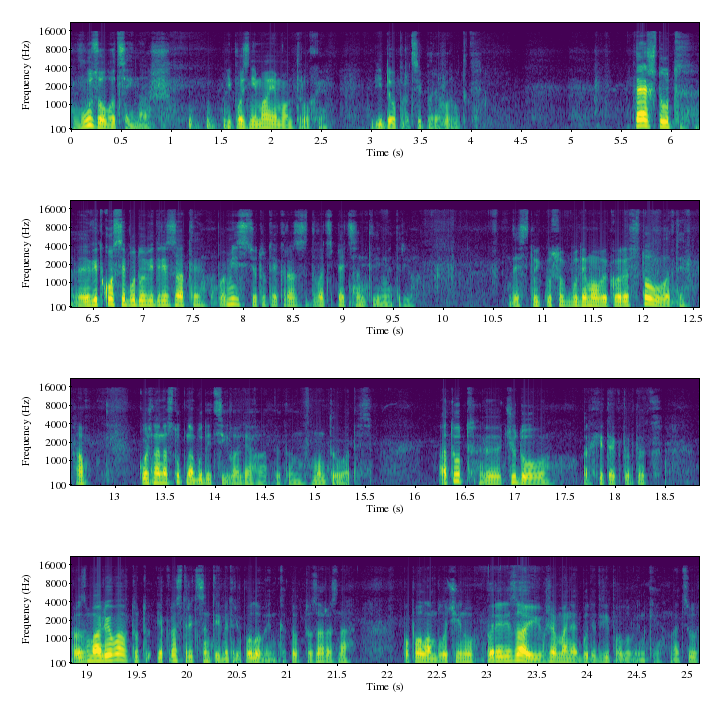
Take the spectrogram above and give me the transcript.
вузол, оцей наш, і познімаємо вам трохи відео про ці перегородки. Теж тут е, відкоси буду відрізати по місцю, тут якраз 25 см. Десь той кусок будемо використовувати, а кожна наступна буде ціла лягати, там, монтуватися. А тут е, чудово. Архітектор так розмалював, тут якраз 30 см половинка. Тобто зараз на пополам блочину перерізаю і вже в мене буде дві половинки на цю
